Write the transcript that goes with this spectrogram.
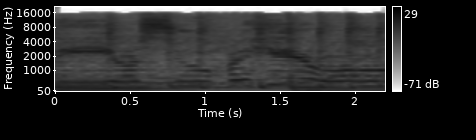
be your superhero.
